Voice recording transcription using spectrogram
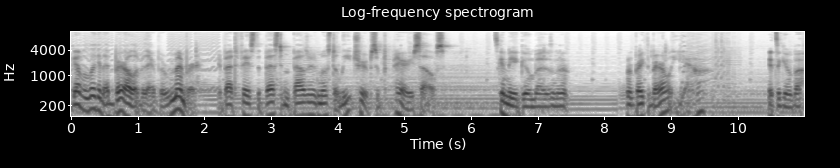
Go have a look at that barrel over there, but remember, you're about to face the best of Bowser's most elite troops, so prepare yourselves. It's gonna be a Goomba, isn't it? Wanna break the barrel? Yeah. It's a Goomba.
